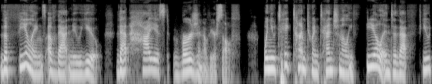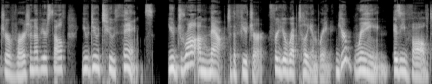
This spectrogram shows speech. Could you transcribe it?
the feelings of that new you, that highest version of yourself. When you take time to intentionally feel into that future version of yourself, you do two things. You draw a map to the future for your reptilian brain. Your brain is evolved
